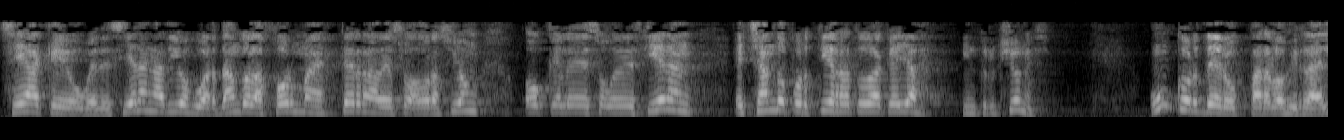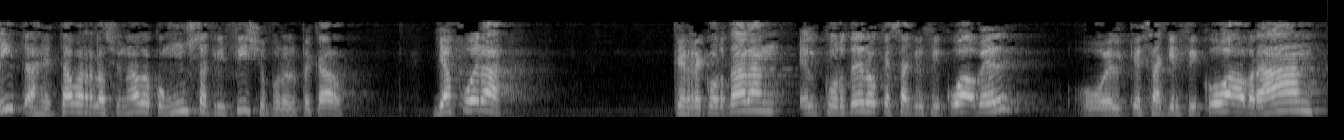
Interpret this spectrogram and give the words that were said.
Sea que obedecieran a Dios guardando la forma externa de su adoración o que le desobedecieran echando por tierra todas aquellas instrucciones. Un cordero para los israelitas estaba relacionado con un sacrificio por el pecado. Ya fuera que recordaran el cordero que sacrificó a Abel o el que sacrificó a Abraham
